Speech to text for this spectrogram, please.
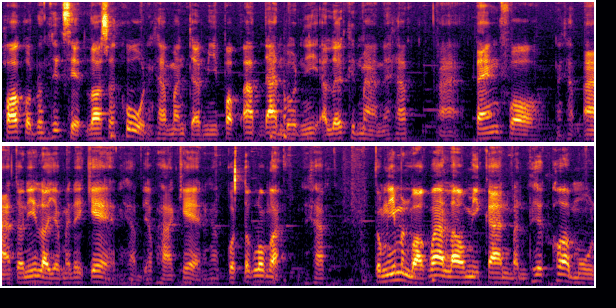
พอกดบันทึกเสร็จรอสักครู่นะครับ มันจะมีป๊อปอัพด้านบนนี้ alert ขึ้นมานะครับอ่า thank for นะครับอ่าตัวนี้เรายังไม่ได้แก้นะครับ เดี๋ยวพาแก้นะครับ กดตกลงก่อนนะครับ ตรงนี้มันบอกว่าเรามีการบันทึกข้อมูล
